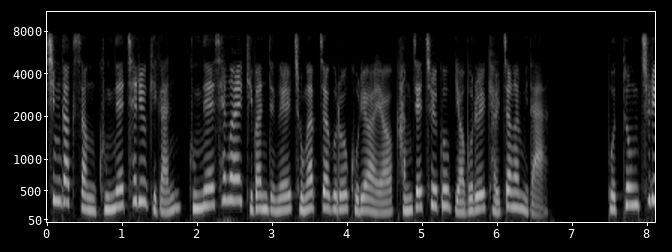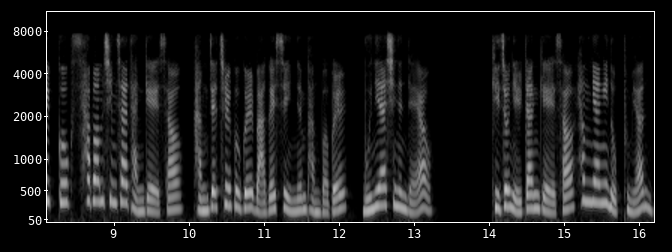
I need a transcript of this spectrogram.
심각성, 국내 체류 기간, 국내 생활 기반 등을 종합적으로 고려하여 강제 출국 여부를 결정합니다. 보통 출입국 사범심사 단계에서 강제 출국을 막을 수 있는 방법을 문의하시는데요. 기존 1단계에서 형량이 높으면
